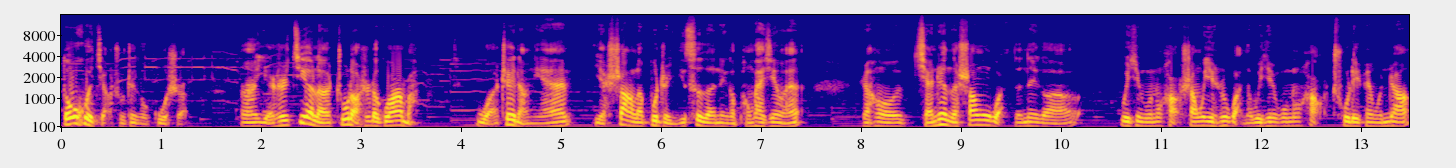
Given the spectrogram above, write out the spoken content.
都会讲述这个故事。嗯，也是借了朱老师的光吧。我这两年也上了不止一次的那个澎湃新闻。然后前阵子商务馆的那个微信公众号“商务印书馆”的微信公众号出了一篇文章，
